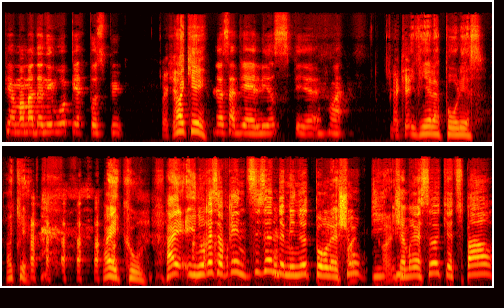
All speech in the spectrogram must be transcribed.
puis à un moment donné, whoop, ils repoussent plus. OK. Là, ça devient lisse, puis euh, ouais. OK. Il vient la police. OK. hey, cool. Hey, il nous reste à peu près une dizaine de minutes pour le show. Ouais, Puis ouais. j'aimerais ça que tu parles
